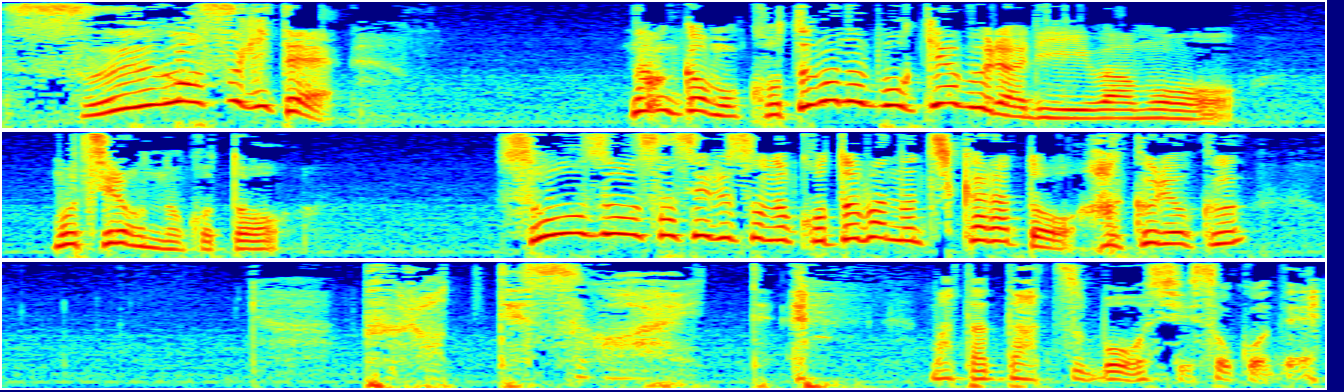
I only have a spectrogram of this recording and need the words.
すごすぎて、なんかもう言葉のボキャブラリーはもう、もちろんのこと、想像させるその言葉の力と迫力プロってすごいって。また脱帽子、そこで。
